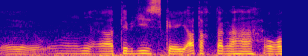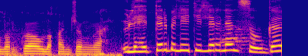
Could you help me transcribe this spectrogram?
ортопедический атақтаңа оғылырға, улақан жоңға. Үләһеттер бәлетелерінен сылға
